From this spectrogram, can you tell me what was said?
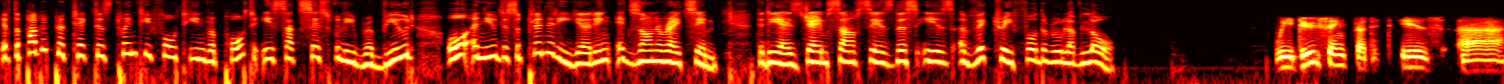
if the Public Protector's 2014 report is successfully reviewed or a new disciplinary hearing exonerates him. The DA's James Selfe says this is a victory for the rule of law. We do think that it is uh,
